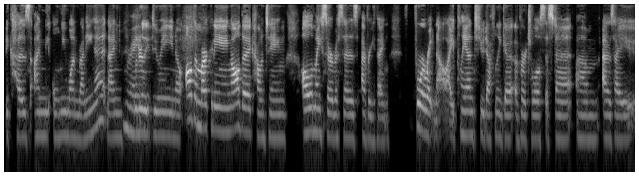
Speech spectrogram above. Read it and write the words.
because I'm the only one running it and I'm right. literally doing, you know, all the marketing, all the accounting, all of my services, everything for right now. I plan to definitely get a virtual assistant um, as I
